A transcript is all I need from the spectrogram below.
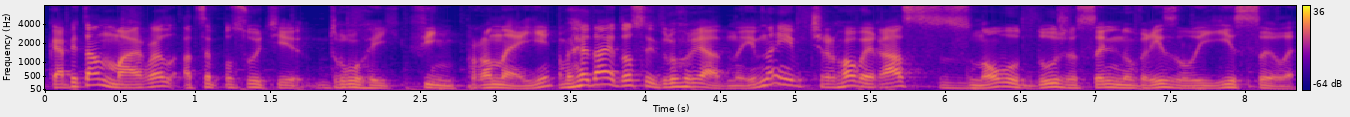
Капітан Марвел, а це по суті другий фільм про неї, виглядає досить другорядно, і в неї в черговий раз знову дуже сильно врізали її сили.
